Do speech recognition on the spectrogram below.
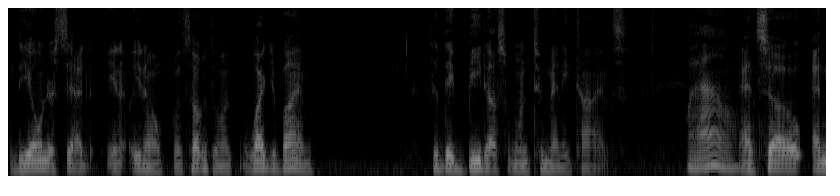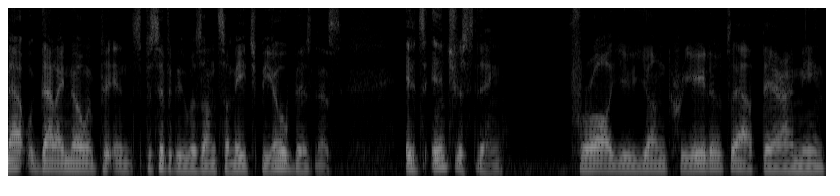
the owner said, you know, you know, when I was talking to him, like, why'd you buy him? Said they beat us one too many times. Wow. And so, and that that I know in, in specifically was on some HBO business. It's interesting for all you young creatives out there. I mean,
